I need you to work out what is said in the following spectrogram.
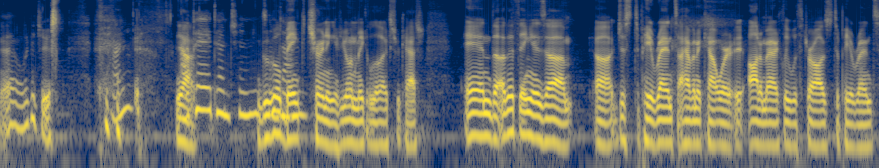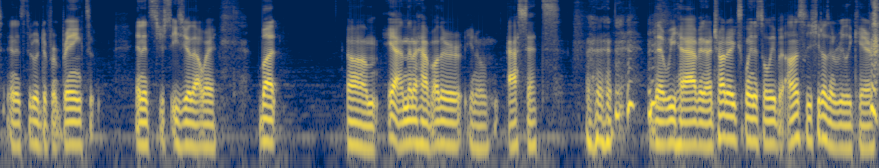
Yeah, look at you. Yeah, I pay attention. Google bank churning if you want to make a little extra cash. And the other thing is um, uh, just to pay rent. I have an account where it automatically withdraws to pay rent, and it's through a different bank, to, and it's just easier that way. But um, yeah, and then I have other you know assets that we have, and I try to explain to Solie, but honestly, she doesn't really care.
